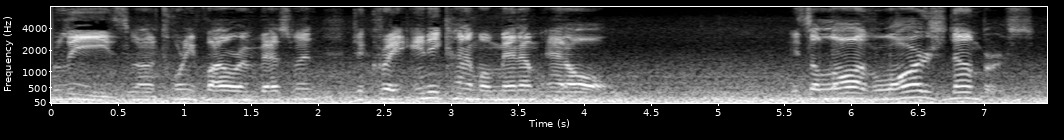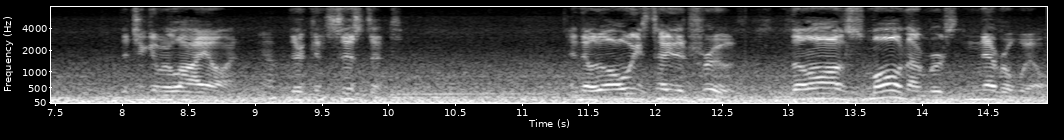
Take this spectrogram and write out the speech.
leads on a $25 investment to create any kind of momentum at all. It's a law of large numbers that you can rely on. Yeah. They're consistent. And they'll always tell you the truth. The law of small numbers never will.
